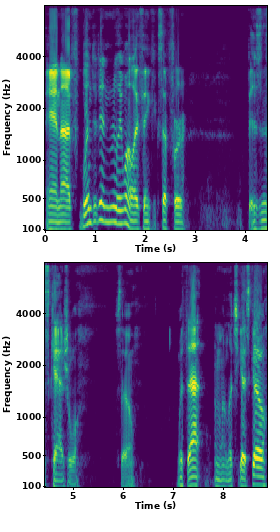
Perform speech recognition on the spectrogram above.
And I've blended in really well, I think, except for business casual. So with that, I'm going to let you guys go.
